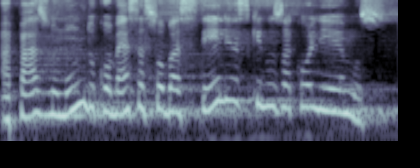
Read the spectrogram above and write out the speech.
a paz no mundo começa sob as telhas que nos acolhemos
